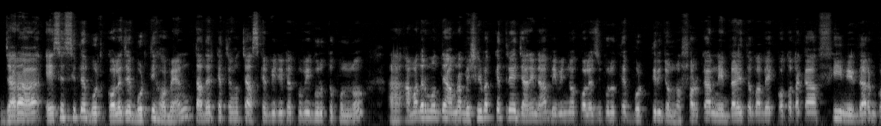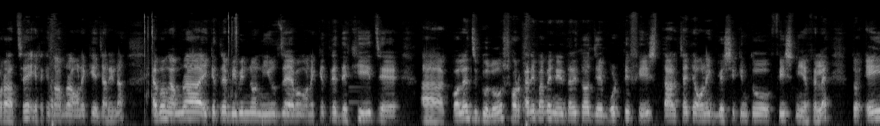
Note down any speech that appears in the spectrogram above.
যারা এসএসসিতে কলেজে ভর্তি হবেন তাদের ক্ষেত্রে হচ্ছে আজকের ভিডিওটা খুবই গুরুত্বপূর্ণ। আমাদের মধ্যে আমরা বেশিরভাগ ক্ষেত্রে জানি না বিভিন্ন কলেজগুলোতে ভর্তির জন্য সরকার নির্ধারিতভাবে কত টাকা ফি নির্ধারণ করা আছে, এটা কিন্তু আমরা অনেকেই জানি না। এবং আমরা এই ক্ষেত্রে বিভিন্ন নিউজে এবং অনেক ক্ষেত্রে দেখি যে কলেজগুলো সরকারিভাবে নির্ধারিত যে ভর্তি ফিস তার চাইতে অনেক বেশি কিন্তু ফিস নিয়ে ফেলে। তো এই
